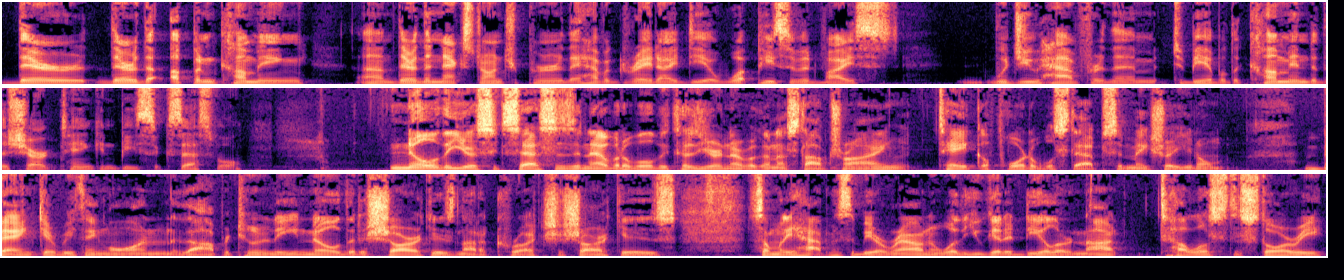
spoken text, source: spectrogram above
they're they're the up and coming um, they're the next entrepreneur they have a great idea what piece of advice would you have for them to be able to come into the shark tank and be successful know that your success is inevitable because you're never going to stop trying. Take affordable steps and make sure you don't bank everything on the opportunity. Know that a shark is not a crutch. A shark is somebody happens to be around, and whether you get a deal or not, tell us the story.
